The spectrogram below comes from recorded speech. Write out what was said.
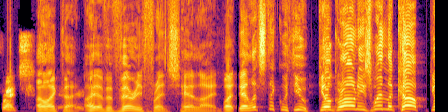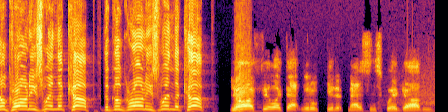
French. I like yeah, that. I have a very French hairline. But yeah, let's stick with you. Gilgronis win the cup. Gilgronis win the cup. The Gilgronis win the cup. You know, I feel like that little kid at Madison Square Garden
